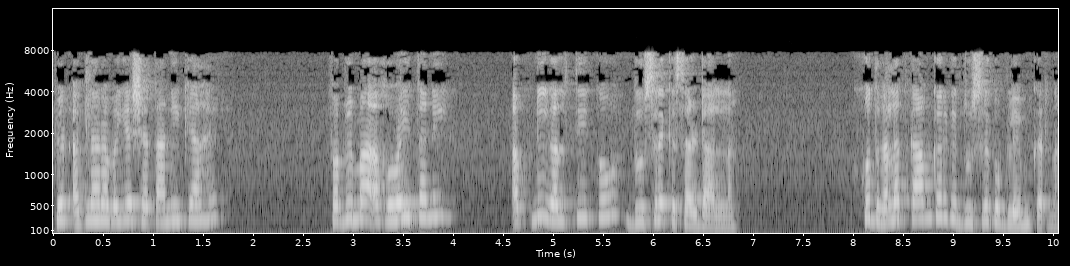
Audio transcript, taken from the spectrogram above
پھر اگلا رویہ شیطانی کیا ہے؟ فبیما اغوئی تنی اپنی غلطی کو دوسرے کے سر ڈالنا۔ خود غلط کام کر کے دوسرے کو بلیم کرنا۔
